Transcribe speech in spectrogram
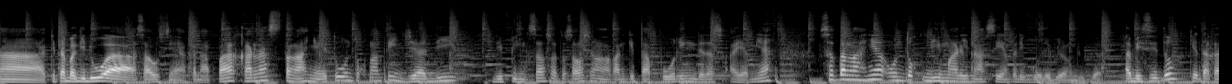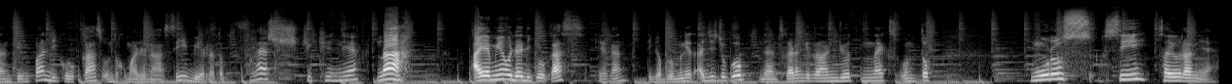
Nah, kita bagi dua sausnya. Kenapa? Karena setengahnya itu untuk nanti jadi dipping sauce atau saus yang akan kita puring di atas ayamnya. Setengahnya untuk dimarinasi yang tadi gue udah bilang juga. Habis itu kita akan simpan di kulkas untuk marinasi biar tetap fresh chickennya. Nah, Ayamnya udah di kulkas, ya kan? 30 menit aja cukup. Dan sekarang kita lanjut next untuk ngurus si sayurannya.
